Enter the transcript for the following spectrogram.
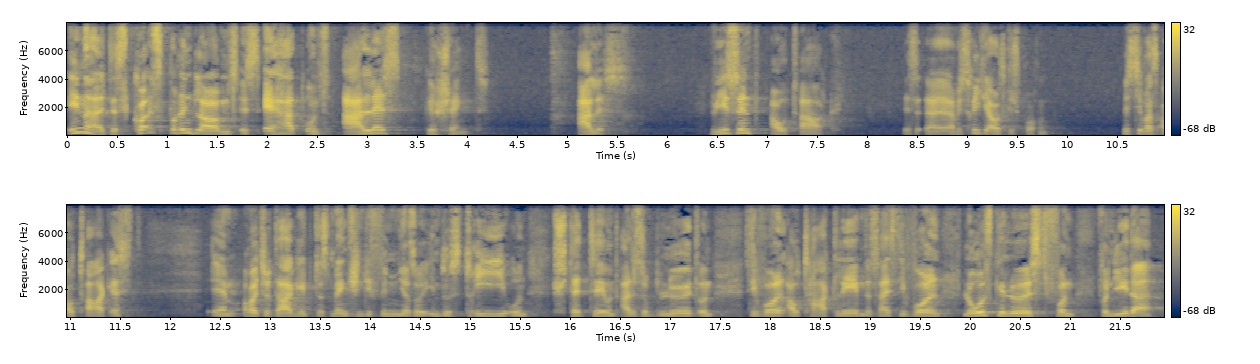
Inhalt des kostbaren Glaubens ist, er hat uns alles geschenkt. Alles. Wir sind autark. Äh, Habe ich es richtig ausgesprochen? Wisst ihr, was autark ist? Ähm, heutzutage gibt es Menschen, die finden ja so Industrie und Städte und alles so blöd und sie wollen autark leben. Das heißt, sie wollen losgelöst von, von jeder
